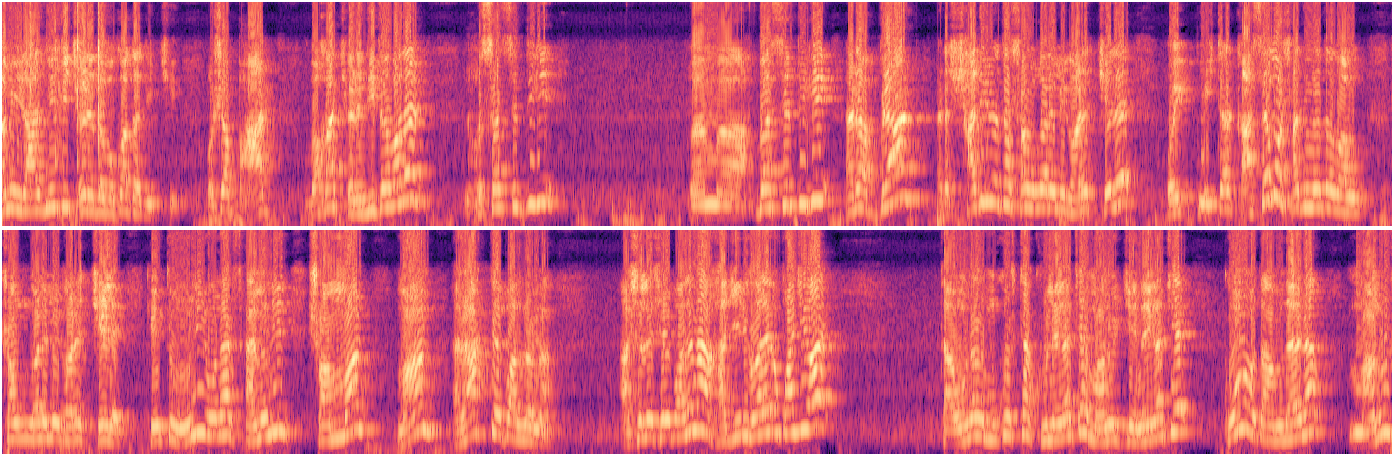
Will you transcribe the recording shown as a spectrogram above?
আমি রাজনীতি ছেড়ে দেবো, কথা দিচ্ছি। ওসব ভাট বকা ছেড়ে দিতে বলেন নসাদ সিদ্দিকি আব্বাস সিদ্দিকি, একটা ব্র্যান্ড একটা স্বাধীনতা সংগ্রামী ঘরের ছেলে। ওই মিস্টার কাসেমও স্বাধীনতা সংগ্রামী ঘরের ছেলে। কিন্তু উনি ওনার ফ্যামিলির সম্মান, মান রাখতে পারল না। আসলে সে বলে না, হাজির ঘরে উপাজি হয়। তা ওনার মুখোশটা খুলে গেছে, মানুষ জেনে গেছে, কোনো দাম দেয় না। মানুষ,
